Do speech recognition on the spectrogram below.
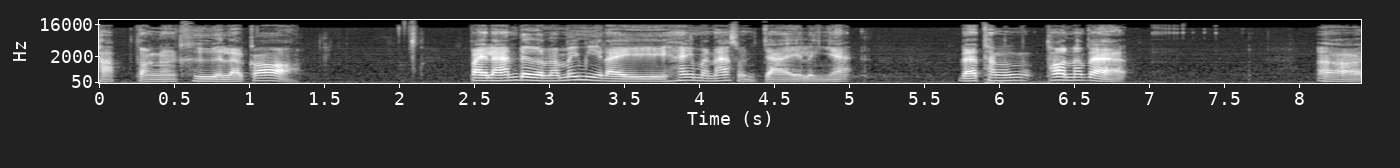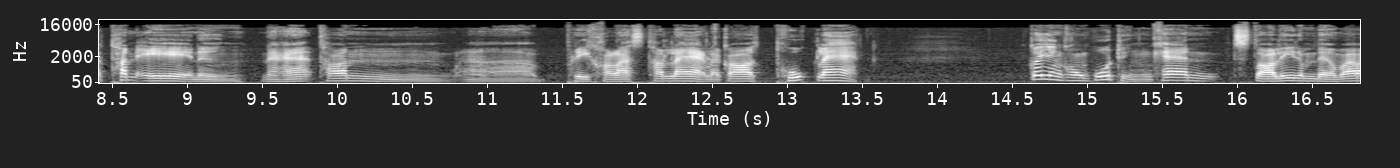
ผับตอนกลางคืนแล้วก็ไปร้านเดิมแล้วไม่มีอะไรให้มันน่าสนใจอะไรเงี้ย และทั้งท่อนตั้งแต่ ท่อน A หนึ่งนะฮะท่อนpre-chorus ท่อนแรกแล้วก็ hook แรก ก็ยังคงพูดถึงแค่ story เดิมๆว่า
